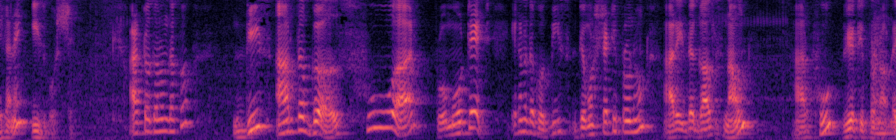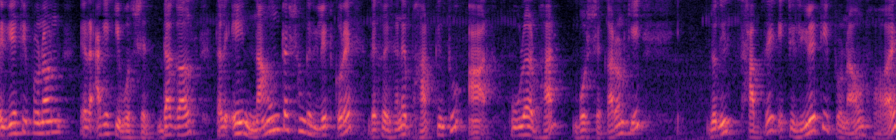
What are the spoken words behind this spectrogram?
এখানে ইজ বসছে। আরেকটা উদাহরণ দেখো। This are the girls who are promoted এখানে দেখো দিস ডেমনস্ট্রেটিভ প্রোনাউন আর এই দ্য গার্লস নাউন আর হু রিলেটিভ প্রোনাউন এই রিলেটিভ প্রোনাউন এর আগে কি বলছে? দ্য গার্লস তাহলে এই নাউনটার সঙ্গে রিলেট করে দেখো এখানে ভার কিন্তু আর পুলার ভার বসছে। কারণ কি? যদি সাবজেক্ট একটি রিলেটিভ প্রোনাউন হয়,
